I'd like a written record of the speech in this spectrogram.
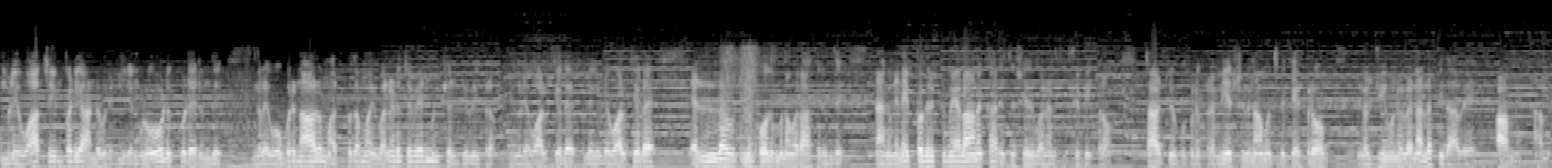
உங்களுடைய வார்த்தையின்படி ஆண்டவர் நீர் எங்களோடு கூட இருந்து எங்களை ஒவ்வொரு நாளும் அற்புதமாய் வழிநடத்த வேண்டும்னு சொல்லி ஜெபிக்கிறோம். எங்களுடைய வாழ்க்கையில் பிள்ளைகளுடைய வாழ்க்கையில் எல்லாவற்றிலும் போதுமானவராக இருந்து நாங்கள் நினைப்பதற்கு மேலான காரியத்தை செய்து வழிநடத்தி ஜெபிக்கிறோம். தாழ்த்தி ஒப்பு கொடுக்கிறோம். இயேசுவின் நாமத்தில் கேட்குறோம். எங்கள் ஜீவனுள்ள நல்ல பிதாவே. ஆமே ஆமே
